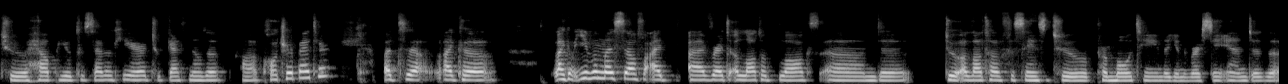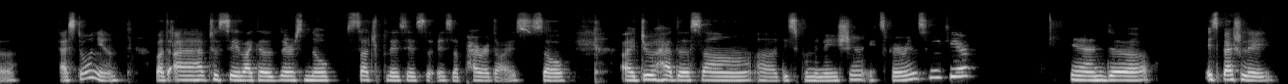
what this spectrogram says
to help you to settle here, to get know the uh, culture better. But uh, like, uh, like even myself, I I read a lot of blogs and do a lot of things to promoting the university and the Estonian but I have to say, like, uh, there's no such place as, as a paradise. So I do had uh, some uh, discrimination experiencing here, and uh, especially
